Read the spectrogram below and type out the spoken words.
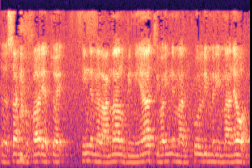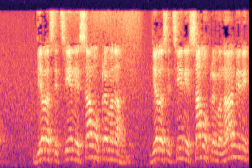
to je sahih Buharija, to je innema l'amalu bin nijati va innemel kolimri ma neo. Dijela se cijene samo prema namjeri. Dijela se cijene samo prema namjeri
